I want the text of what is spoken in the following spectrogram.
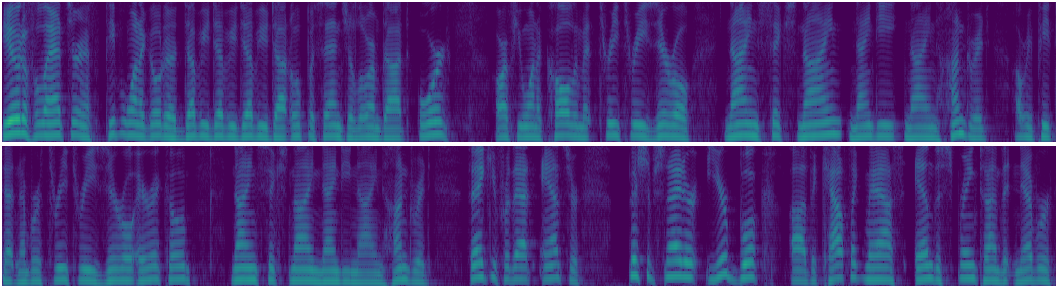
Beautiful answer. And if people want to go to www.opusangelorum.org, or if you want to call them at 330 969 9900, I'll repeat that number 330 area code 969 9900. Thank you for that answer. Bishop Schneider, your book, uh, The Catholic Mass and the Springtime That Never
